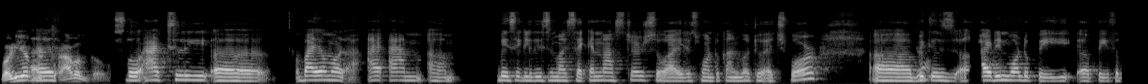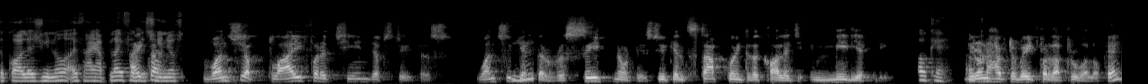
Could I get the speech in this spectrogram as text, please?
Why do you have to uh, travel though? So actually, uh, I am um, basically this is my second master, so I just want to convert to H4 uh, yeah. because uh, I didn't want to pay uh, pay for the college. You know, if I apply for I the change of once you apply for a change of status, once you mm-hmm. get the receipt notice, you can stop going to the college immediately. Okay. You okay. don't have to wait for the approval. Okay.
